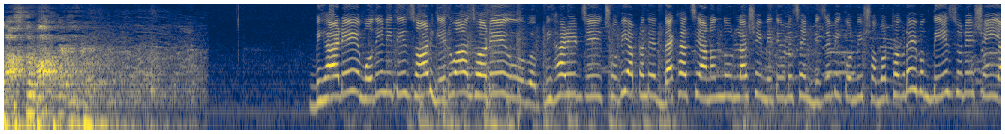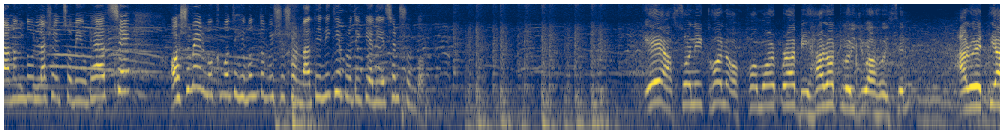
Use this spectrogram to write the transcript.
राष्ट्रवाद का जीत है বিহারে মোদী নীতি ঝড় গেরুয়া ঝড়ে উ- বিহারের যে ছবি আপনাদের দেখাচ্ছে আনন্দ উল্লাসে মেতে উঠেছেন বিজেপি কর্মী সমর্থকরা এবং দেশ জুড়ে সেই আনন্দ উল্লাসের ছবি উঠে আসছে অসমের মুখ্যমন্ত্রী হিমন্ত বিশ্ব শর্মা তিনি কি প্রতিক্রিয়া দিয়েছেন শুনবো এই আঁচনিখন অসমৰ পৰা বিহাৰত লৈ যোৱা হৈছিল আৰু এতিয়া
